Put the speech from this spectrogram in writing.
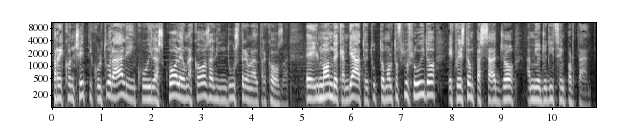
preconcetti culturali in cui la scuola è una cosa, l'industria è un'altra cosa. Eh, il mondo è cambiato, è tutto molto più fluido e questo è un passaggio a mio giudizio importante.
